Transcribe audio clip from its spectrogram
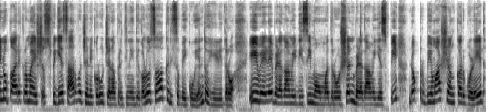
ಇನ್ನು ಕಾರ್ಯಕ್ರಮ ಯಶಸ್ವಿಗೆ ಸಾರ್ವಜನಿಕರು, ಜನಪ್ರತಿನಿಧಿಗಳು ಸಹಕರಿಸಬೇಕು ಎಂದು ಹೇಳಿದರು. ಈ ವೇಳೆ Belagavi DC Mohammed Roshan, Belagavi SP doctor Bhimashankar Guled,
